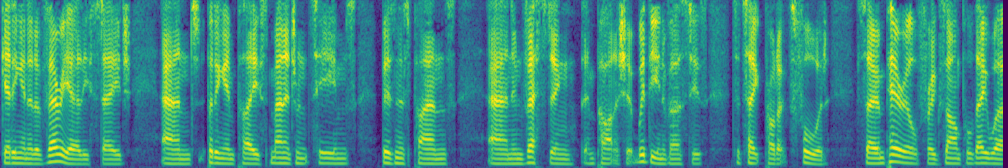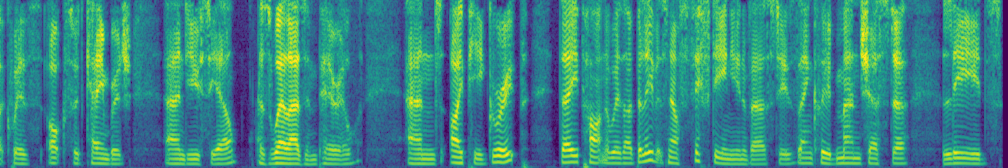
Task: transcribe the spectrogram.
getting in at a very early stage and putting in place management teams, business plans, and investing in partnership with the universities to take products forward. So, Imperial, for example, they work with Oxford, Cambridge, and UCL, as well as Imperial. And IP Group, they partner with, I believe it's now 15 universities. They include Manchester, Leeds,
